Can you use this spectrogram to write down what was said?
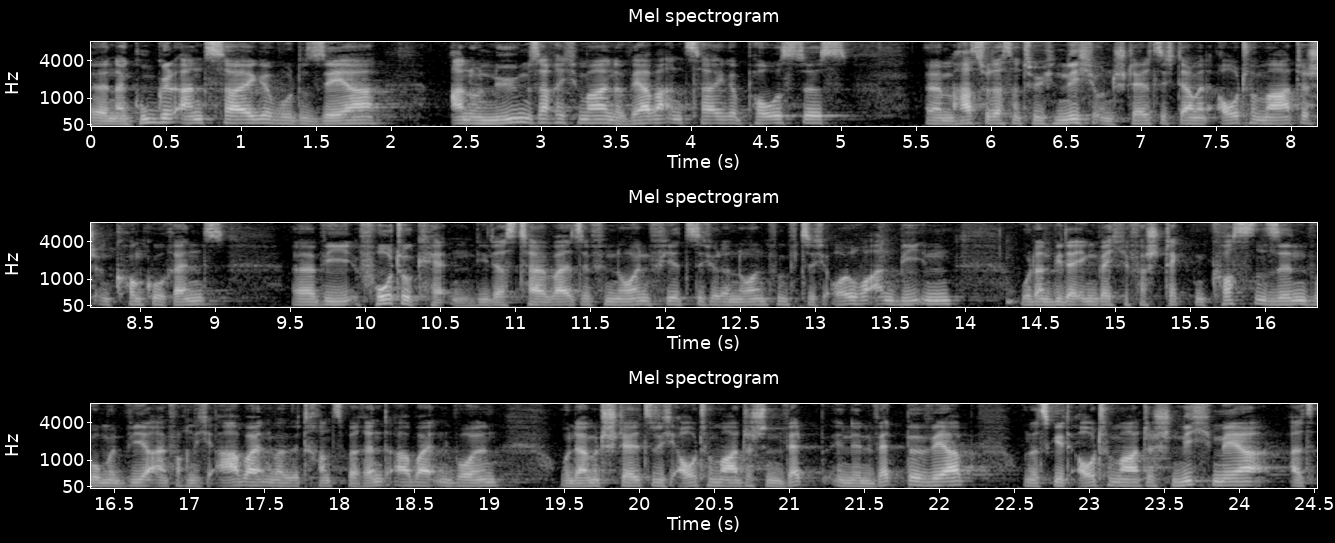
äh, einer Google-Anzeige, wo du sehr anonym, sag ich mal, eine Werbeanzeige postest, ähm, hast du das natürlich nicht und stellst dich damit automatisch in Konkurrenz äh, wie Fotoketten, die das teilweise für 49 oder 59 Euro anbieten, wo dann wieder irgendwelche versteckten Kosten sind, womit wir einfach nicht arbeiten, weil wir transparent arbeiten wollen. Und damit stellst du dich automatisch in, den Wettbewerb und es geht automatisch nicht mehr als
